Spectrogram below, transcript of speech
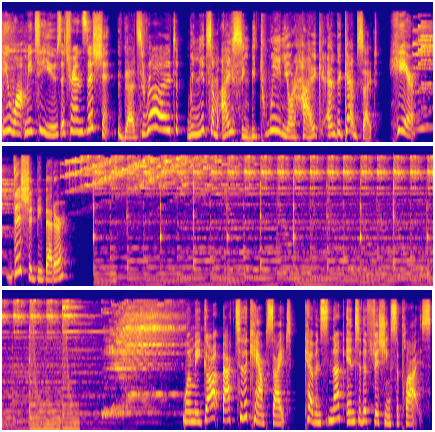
You want me to use a transition. That's right. We need some icing between your hike and the campsite. Here, this should be better. When we got back to the campsite, Kevin snuck into the fishing supplies.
